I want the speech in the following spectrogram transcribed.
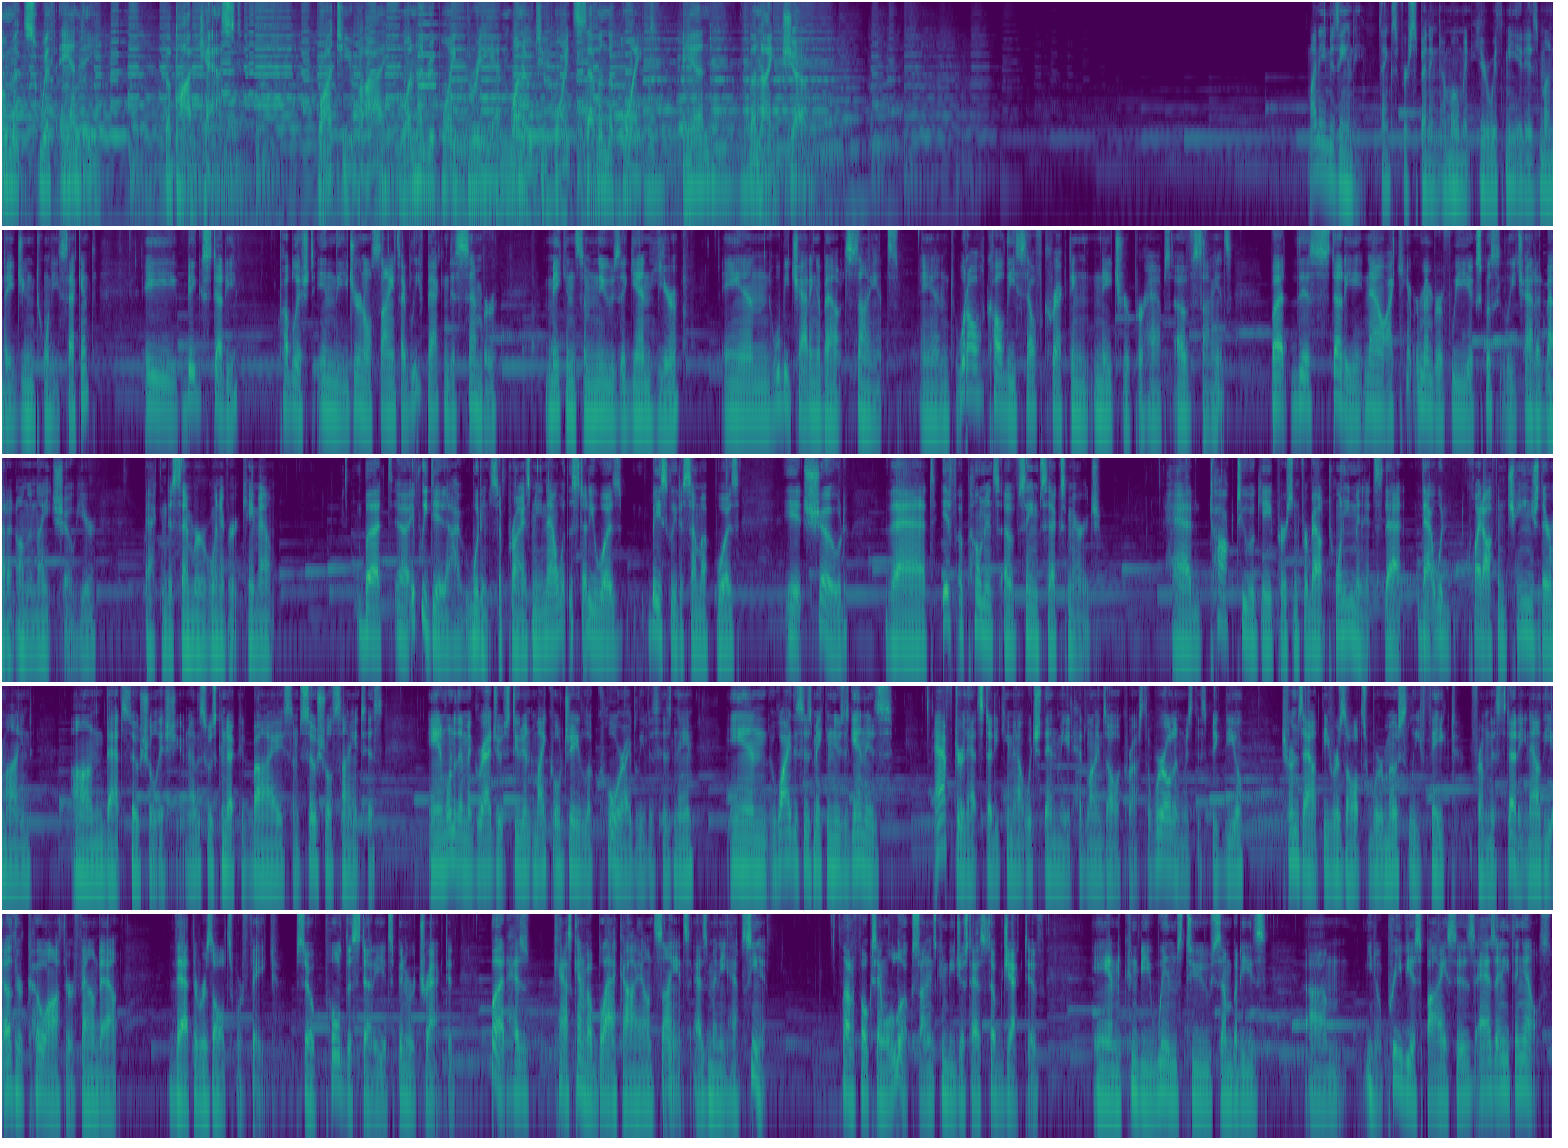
Moments with Andy, the podcast. Brought to you by 100.3 and 102.7 The Point and The Night Show. My name is Andy. Thanks for spending a moment here with me. It is Monday, June 22nd. A big study published in the journal Science, I believe back in December, making some news again here. And we'll be chatting about science and what I'll call the self correcting nature, perhaps, of science. But this study, now I can't remember if we explicitly chatted about it on the night show here back in December, whenever it came out. But uh, if we did, I wouldn't surprise me. Now, what the study was, basically to sum up, was it showed that if opponents of same sex marriage had talked to a gay person for about 20 minutes, that that would quite often change their mind on that social issue. Now, this was conducted by some social scientists, and one of them, a graduate student, Michael J. LaCour, I believe is his name. And why this is making news again is after that study came out, which then made headlines all across the world and was this big deal, turns out the results were mostly faked from this study. Now, the other co author found out that the results were faked, so pulled the study, it's been retracted, but has cast kind of a black eye on science, as many have seen it. A lot of folks saying, well, look, science can be just as subjective and can be whims to somebody's, um, you know, previous biases as anything else.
